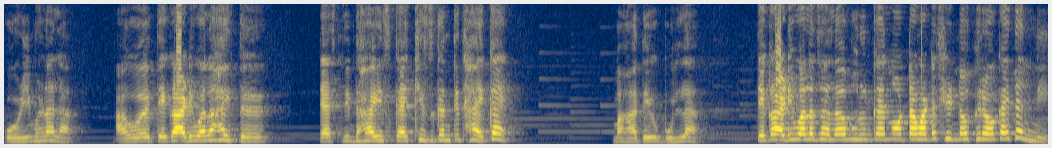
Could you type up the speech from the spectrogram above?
कोळी म्हणाला आव ते गाडीवाला हायतं. त्यासनी दहा इस काय खिसगंतीत हाय काय? महादेव बोलला ते गाडीवाला झालं म्हणून काय नोटा वाटत हिंडव फिरव काय त्यांनी?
